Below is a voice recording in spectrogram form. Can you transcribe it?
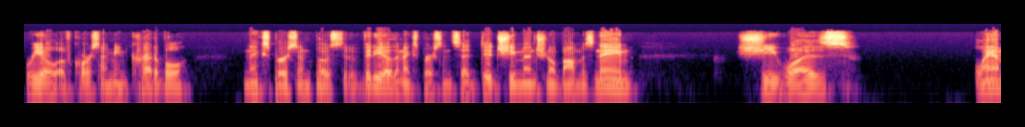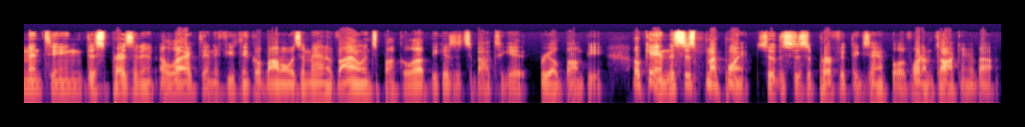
real, of course, I mean credible. Next person posted a video. The next person said, Did she mention Obama's name? She was lamenting this president elect. And if you think Obama was a man of violence, buckle up because it's about to get real bumpy. Okay, and this is my point. So, this is a perfect example of what I'm talking about.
